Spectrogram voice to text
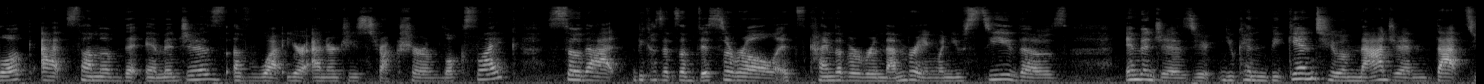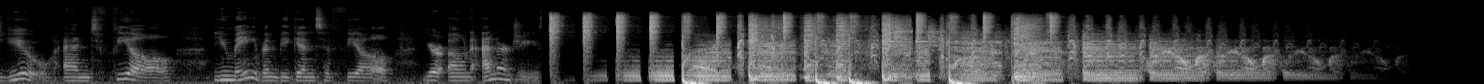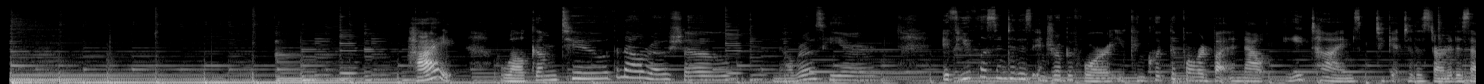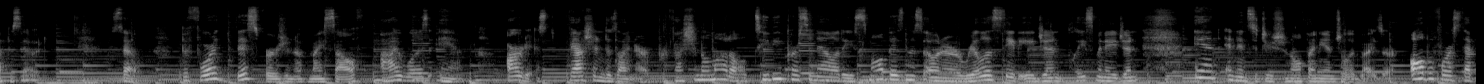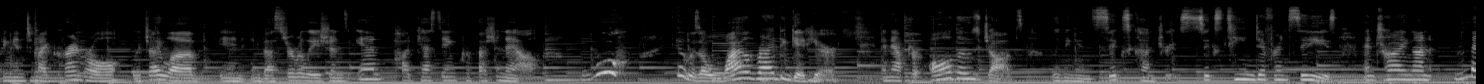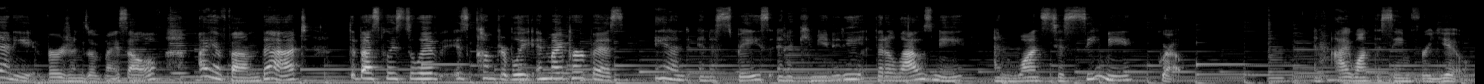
look at some of the images of what your energy structure looks like so that because it's a visceral, it's kind of a remembering. When you see those images, you, you can begin to imagine that's you and feel, you may even begin to feel your own energy. Hi, welcome to The Melrose Show. Melrose here. If you've listened to this intro before, you can click the forward button now eight times to get to the start of this episode. So, before this version of myself, I was Anne, artist, fashion designer, professional model, TV personality, small business owner, real estate agent, placement agent, and an institutional financial advisor, all before stepping into my current role, which I love, in investor relations and podcasting professional. Woo! It was a wild ride to get here. And after all those jobs, living in six countries, 16 different cities, and trying on many versions of myself, I have found that the best place to live is comfortably in my purpose and in a space and a community that allows me and wants to see me grow. And I want the same for you.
